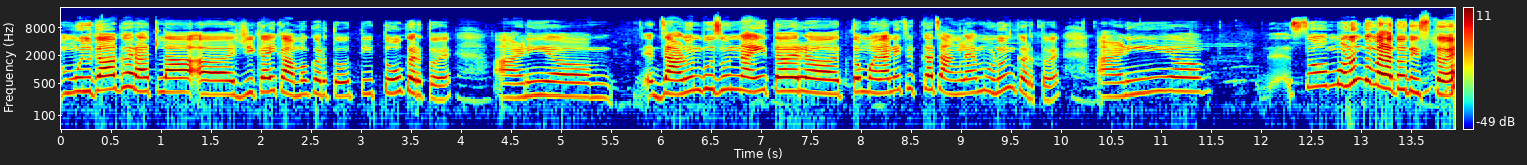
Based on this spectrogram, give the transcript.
मुलगा घरातला जी काही कामं करतो ती तो करतोय. आणि जाणून बुजून नाही तर तो मनानेच इतका चांगला आहे म्हणून करतोय. आणि सो म्हणून तुम्हाला तो दिसतोय.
